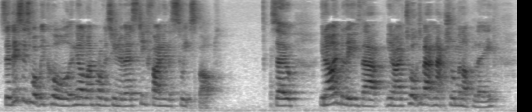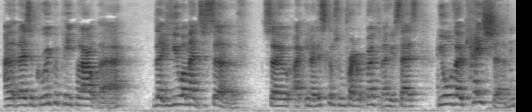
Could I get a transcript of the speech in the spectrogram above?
So this is what we call in the Online Profits University finding the sweet spot. So, you know, I believe that, you know, I've talked about natural monopoly and that there's a group of people out there that you are meant to serve. So, you know, this comes from Frederick Buechner who says, your vocation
